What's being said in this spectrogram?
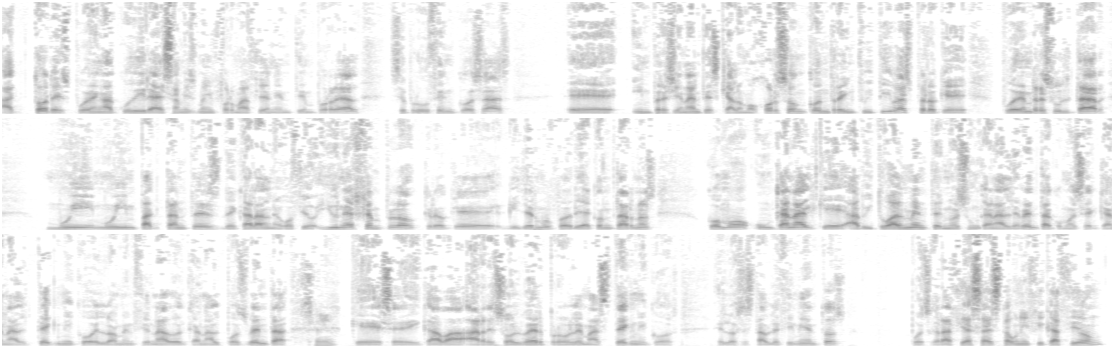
actores pueden acudir a esa misma información en tiempo real, se producen cosas eh, impresionantes que a lo mejor son contraintuitivas, pero que pueden resultar muy, muy impactantes de cara al negocio. Y un ejemplo, creo que Guillermo podría contarnos cómo un canal que habitualmente no es un canal de venta, como es el canal técnico, él lo ha mencionado, el canal postventa, que se dedicaba a resolver problemas técnicos en los establecimientos, pues gracias a esta unificación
